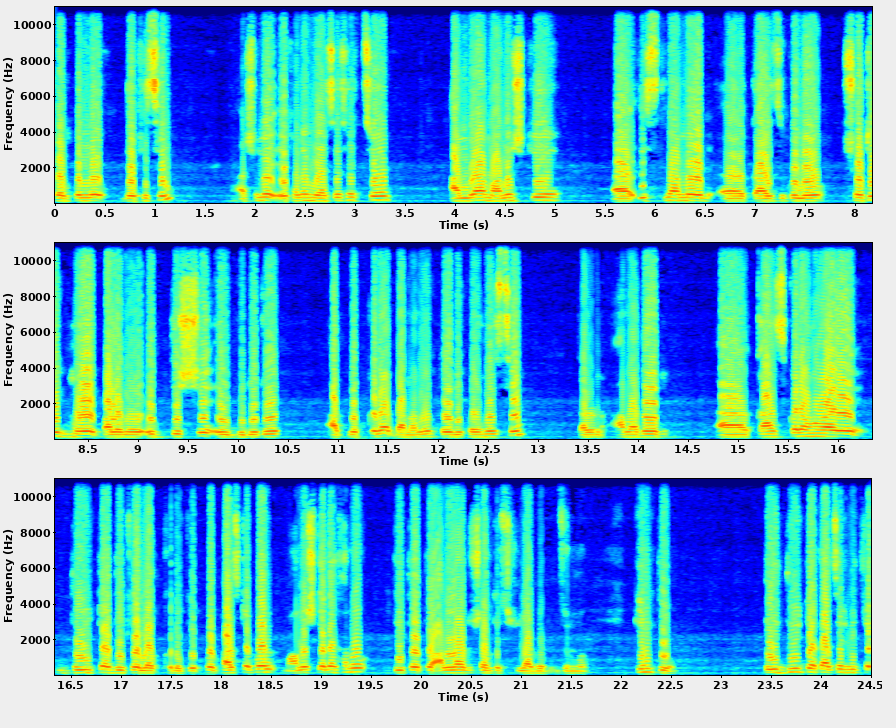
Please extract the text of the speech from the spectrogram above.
সম্পূর্ণ দেখেছেন। আসলে এখানে মেসেজ হচ্ছে, আমরা মানুষকে ইসলামের কাজগুলো সঠিকভাবে পালনের উদ্দেশ্যে এই ভিডিওটি আপলোড করা, বানানো, তৈরি করা হয়েছে। কারণ আমাদের কাজ করা হয় দুইটা দিকে লক্ষ্য রেখে। ফার্স্ট অফ অল মানুষকে দেখানো, দ্বিতীয়ত আল্লাহর সন্তুষ্টি লাভের জন্য। কিন্তু এই দুইটা কাজের ভিতরে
